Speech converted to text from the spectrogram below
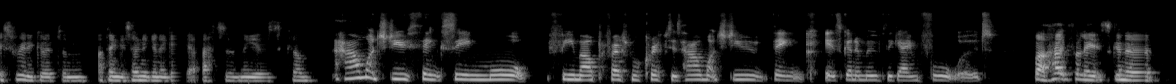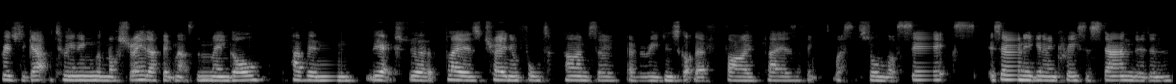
it's really good, and I think it's only going to get better in the years to come. How much do you think seeing more female professional cricketers? How much do you think it's going to move the game forward? Well, hopefully, it's going to bridge the gap between England and Australia. I think that's the main goal having the extra players training full time. So every region's got their five players. I think Western Storm got six. It's only going to increase the standard, and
